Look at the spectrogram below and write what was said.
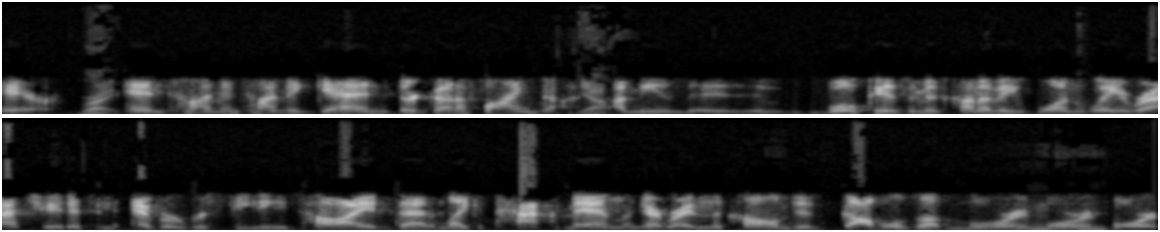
care. Right. And time and time again, they're going to find us. Yeah. I mean, wokeism is kind of a one-way ratchet. It's an ever-receding tide that, like Pac-Man, like I write in the column, just gobbles up more and more and mm-hmm. more.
